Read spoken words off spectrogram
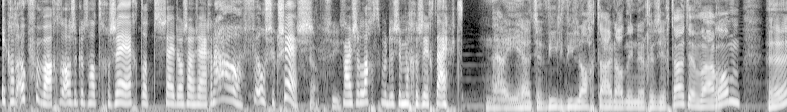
ik had ook verwacht dat als ik het had gezegd, dat zij dan zou zeggen, nou, veel succes. Ja, precies. Maar ze lachten me dus in mijn gezicht uit. Nou wie, wie lacht daar dan in hun gezicht uit en waarom? Hè?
